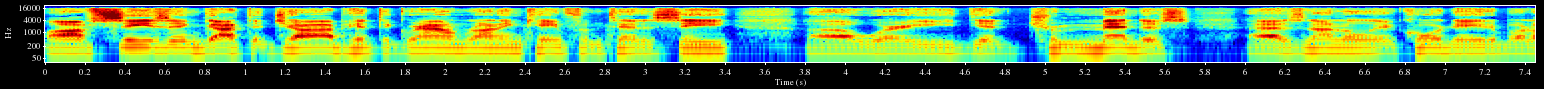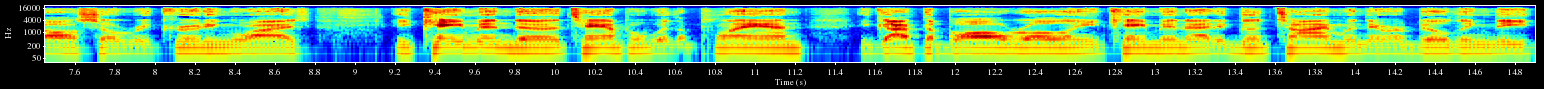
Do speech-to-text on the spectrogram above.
off season, got the job, hit the ground running, came from Tennessee, uh, where he did tremendous as not only a coordinator but also recruiting wise. He came into Tampa with a plan. He got the ball rolling. He came in at a good time when they were building the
